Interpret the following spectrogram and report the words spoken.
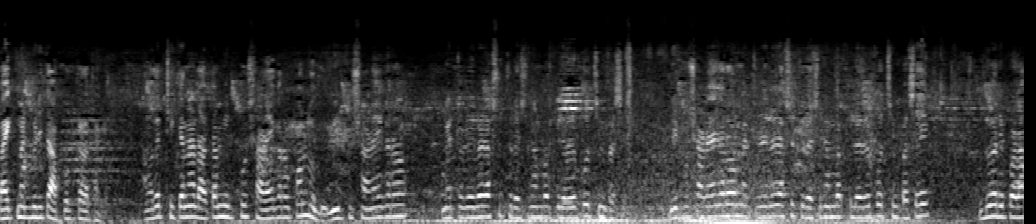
bike mart ভিডিওতে আপলোড করা থাকে। আমাদের ঠিকানা ঢাকা মিরপুর সাড়ে এগারো পল্লবী মিরপুর সাড়ে এগারো মেট্রো রেলের একশো চুরাশি নম্বর পিলারের পশ্চিম পাশে। মিরপুর সাড়ে এগারো মেট্রো রেলের একশো চুরাশি নম্বর পিলারের পশ্চিম পাশে দুয়ারিপাড়া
